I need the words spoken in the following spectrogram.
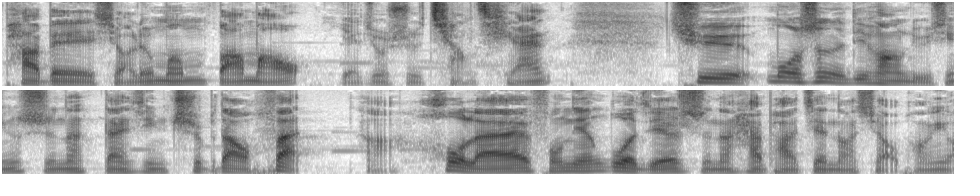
怕被小流氓拔毛，也就是抢钱；去陌生的地方旅行时呢，担心吃不到饭啊。后来逢年过节时呢，害怕见到小朋友，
